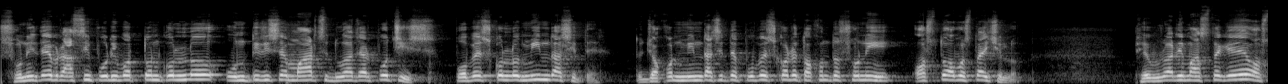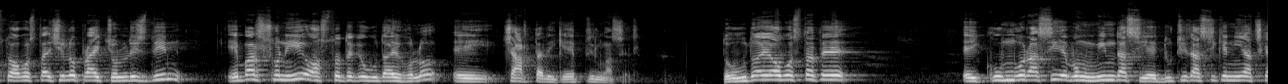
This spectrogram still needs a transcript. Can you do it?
শনিদেব রাশি পরিবর্তন করল উনতিরিশে মার্চ দু হাজার পঁচিশ, প্রবেশ করল মীন রাশিতে। তো যখন মীন রাশিতে প্রবেশ করে, তখন তো শনি অস্ত অবস্থায় ছিল। ফেব্রুয়ারি মাস থেকে অস্ত অবস্থায় ছিল প্রায় চল্লিশ দিন। এবার শনি অস্ত থেকে উদয় হলো এই চার তারিখে, এপ্রিল মাসের। তো উদয় অবস্থাতে এই কুম্ভ রাশি এবং মীন রাশি, এই দুটি রাশিকে নিয়ে আজকে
